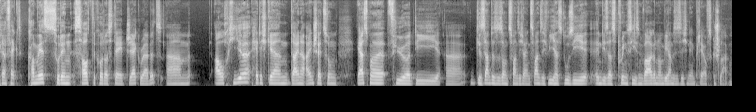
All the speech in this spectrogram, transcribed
Perfekt. Kommen wir jetzt zu den South Dakota State Jackrabbits. Ähm, auch hier hätte ich gern deine Einschätzung erstmal für die äh, gesamte Saison 2021. Wie hast du sie in dieser Spring Season wahrgenommen? Wie haben sie sich in den Playoffs geschlagen?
